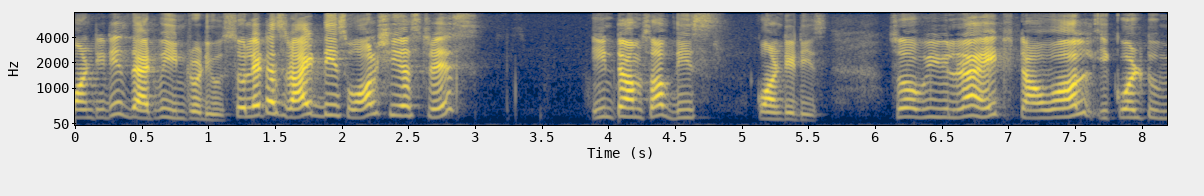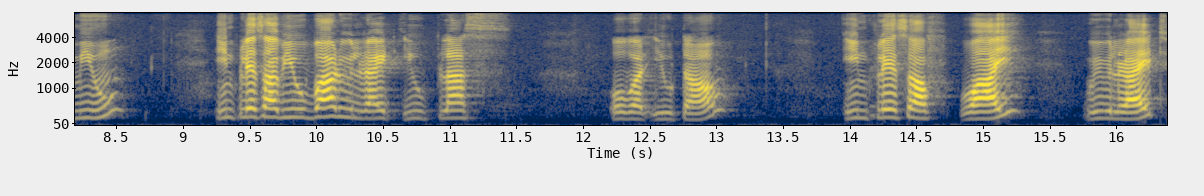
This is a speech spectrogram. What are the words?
quantities that we introduce. So let us write this wall shear stress in terms of these quantities. So we will write tau wall equal to mu in place of u bar we will write u plus over u tau in place of y we will write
